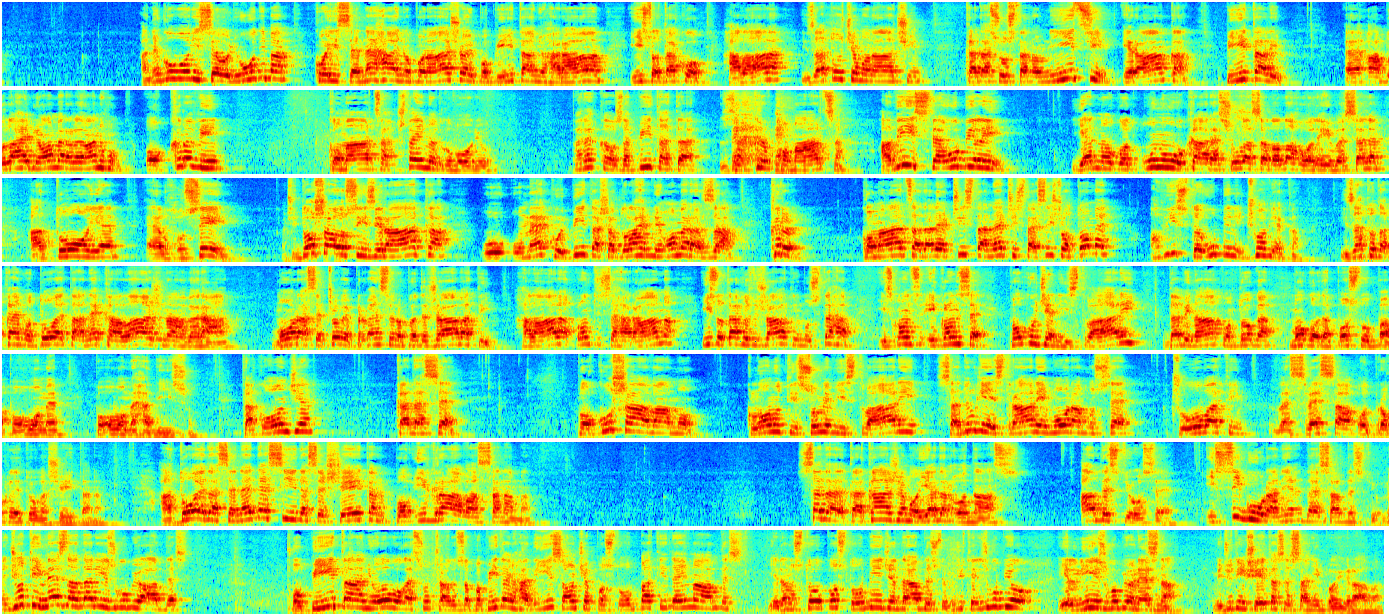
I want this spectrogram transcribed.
A ne govori se o ljudima koji se nehajno ponašaju po pitanju harama, isto tako halala. I zato ćemo naći, kada su stanovnici Iraka pitali e, Abdullah ibn Omer anhu, o krvi komarca, šta im je odgovorio? Pa rekao, zapitate za krv komarca, a vi ste ubili jednog od unuka Rasula sallallahu alaihi ve sellem, a to je El Husein. Znači, došao si iz Iraka u, u Meku i pitaš Abdullah ibn Omera za krv komarca, da li je čista, nečista i slično tome, a vi ste ubili čovjeka. I zato da kajemo, to je ta neka lažna vera. Mora se čovjek prvenstveno podržavati halala, kloniti se harama, isto tako izvršavati mustahab i kloniti se pokuđeni stvari, da bi nakon toga mogao da postupa po ovome, po ovome hadisu. Također, kada se pokušavamo klonuti sumnjivi stvari, sa druge strane moramo se čuvati vesvesa od prokletoga šeitana. A to je da se ne desi da se šeitan poigrava sa nama. Sada kad kažemo jedan od nas abdestio se i siguran je da je se abdestio. Međutim, ne zna da li je izgubio abdest. Po pitanju ovoga slučaja, odnosno po pitanju hadisa, on će postupati da ima abdest. Jer on sto posto ubijeđen da je abdestio. Međutim, je izgubio ili nije izgubio, ne zna. Međutim, šeta se sa njim poigrava.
